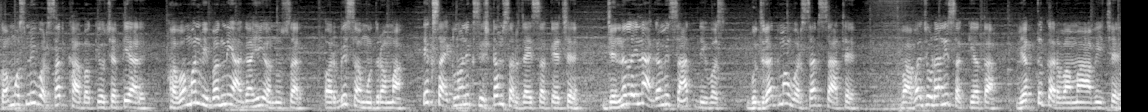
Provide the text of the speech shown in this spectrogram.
કમોસમી વરસાદ ખાબક્યો છે. ત્યારે હવામાન વિભાગની આગાહી અનુસાર અરબી સમુદ્રમાં એક સાયક્લોનિક સિસ્ટમ સર્જાઈ શકે છે, જેને લઈને આગામી સાત દિવસ ગુજરાતમાં વરસાદ સાથે વાવાઝોડાની શક્યતા વ્યક્ત કરવામાં આવી છે.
